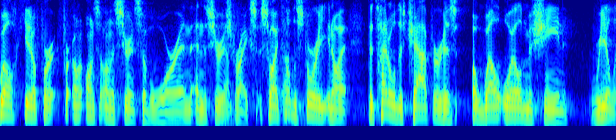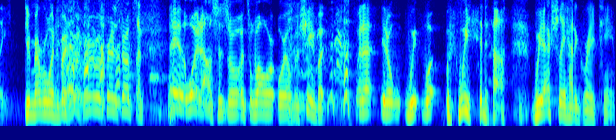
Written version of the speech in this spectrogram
Well, you know, for, for on, on the Syrian civil war and, and the Syria strikes. So I tell the story. You know, the title of this chapter is "A Well-Oiled Machine." Really? Do you remember when, remember President Trump said, "Hey, the White House is a, it's a well-oiled machine"? But, but uh, you know, we what, we had, uh, we actually had a great team.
